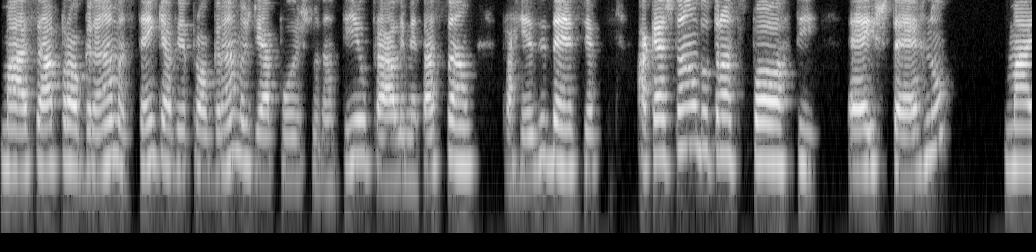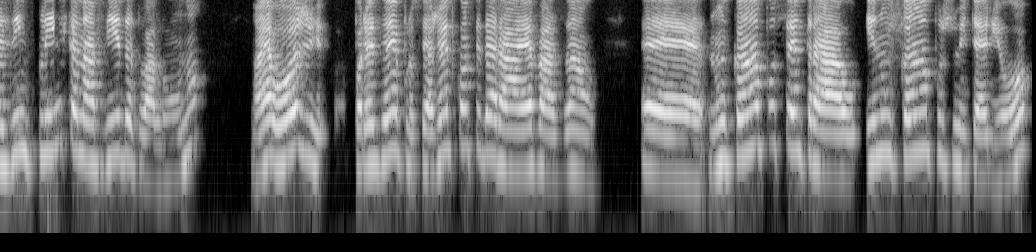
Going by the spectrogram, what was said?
mas há programas, tem que haver programas de apoio estudantil para alimentação, para residência. A questão do transporte é, externo, mas implica na vida do aluno. Não é? Hoje, por exemplo, se a gente considerar a evasão é, num campus central e num campus do interior,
